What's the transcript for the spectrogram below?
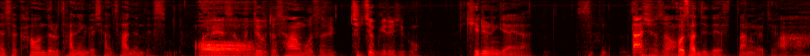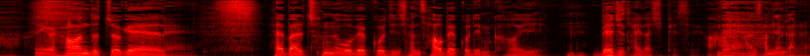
해서 강원도로 다닌 것이 한 4년 됐습니다. 그래서 어. 그때부터 상황버섯을 직접 기르시고 기르는 게 아니라 따셔서. 고산지대에서 따는 거죠. 아, 그러니까 강원도 쪽에 네. 해발 1,500고지, 1,400고지는 거의 음. 매주 다니다시피 했어요. 아, 네. 한 3년간을.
